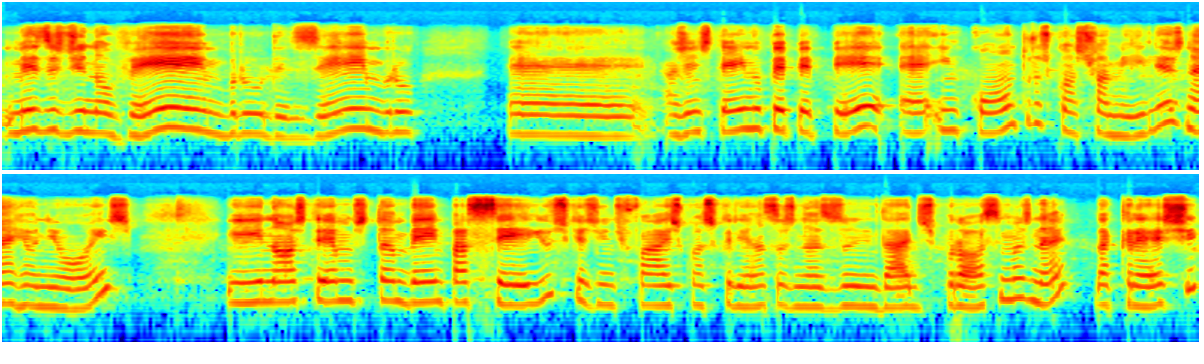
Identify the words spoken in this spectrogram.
meses de novembro, dezembro, é, a gente tem no PPP é, encontros com as famílias, né, reuniões, e nós temos também passeios que a gente faz com as crianças nas unidades próximas né, da creche,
